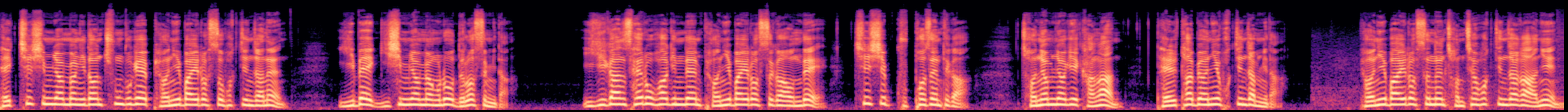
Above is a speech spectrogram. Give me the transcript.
170여 명이던 충북의 변이 바이러스 확진자는 220여 명으로 늘었습니다. 이 기간 새로 확인된 변이 바이러스 가운데 79%가 전염력이 강한 델타 변이 확진자입니다. 변이 바이러스는 전체 확진자가 아닌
